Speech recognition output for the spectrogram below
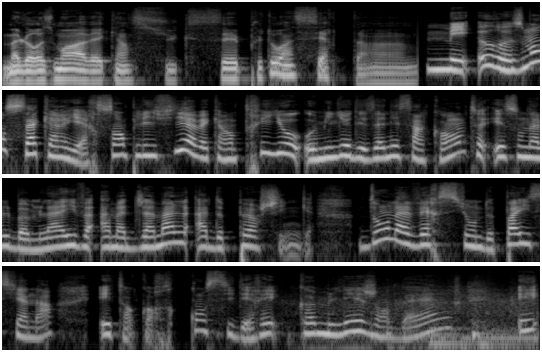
malheureusement avec un succès plutôt incertain. Mais heureusement, sa carrière s'amplifie avec un trio au milieu des années 50 et son album live Ahmad Jamal at the Pershing, dont la version de Paisiana est encore considérée comme légendaire et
